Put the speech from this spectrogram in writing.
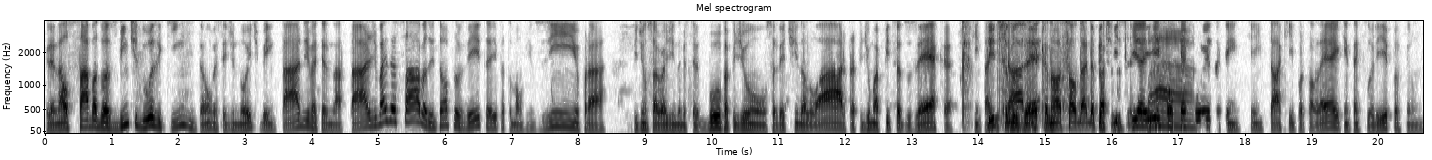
Grenal sábado às 22h15, então vai ser de noite, bem tarde, vai terminar tarde, mas é sábado, então aproveita aí para tomar um vinhozinho, para pedir um salgadinho da Mr. Bull, para pedir um sorvetinho da Luar, para pedir uma pizza do Zeca, quem tá Pizza do né? Zeca, nossa, saudade da Pra pizza do Zeca. pedir aí Ah. qualquer coisa, quem, quem tá aqui em Porto Alegre, quem tá em Floripa, que eu não,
